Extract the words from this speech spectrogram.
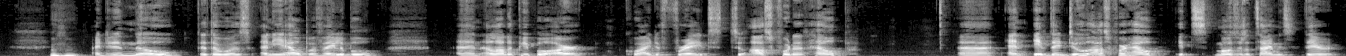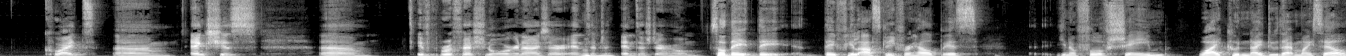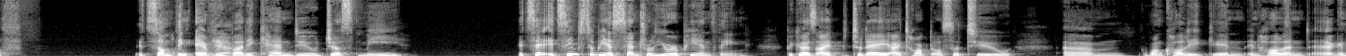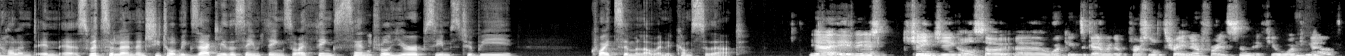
mm-hmm. i didn't know that there was any help available and a lot of people are quite afraid to ask for that help. Uh, and if they do ask for help, it's most of the time it's they're quite um, anxious um, if a professional organizer mm-hmm. enters their home. So they they they feel asking for help is you know full of shame. Why couldn't I do that myself? It's something everybody yeah. can do, just me. It's it seems to be a Central European thing because I today I talked also to um, one colleague in in Holland, uh, in Holland, in uh, Switzerland, and she told me exactly the same thing. So I think Central Europe seems to be quite similar when it comes to that. Yeah, it is changing. Also, uh, working together with a personal trainer, for instance, if you're working mm-hmm. out.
